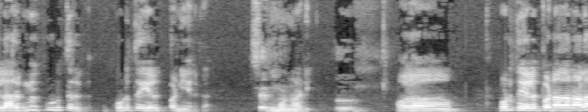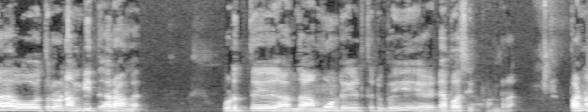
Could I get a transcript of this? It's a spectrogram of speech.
எல்லாருக்குமே கொடுத்துருக்கு. கொடுத்து ஹெல்ப் பண்ணியிருக்கேன். சரி. முன்னாடி. கொடுத்து ஹெல்ப் பண்ணதுனால ஒவ்வொருத்தரும் நம்பி தராங்க. கொடுத்து அந்த அமௌண்ட் எடுத்துட்டு போய் டெபாசிட் பண்றேன். பண்ண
